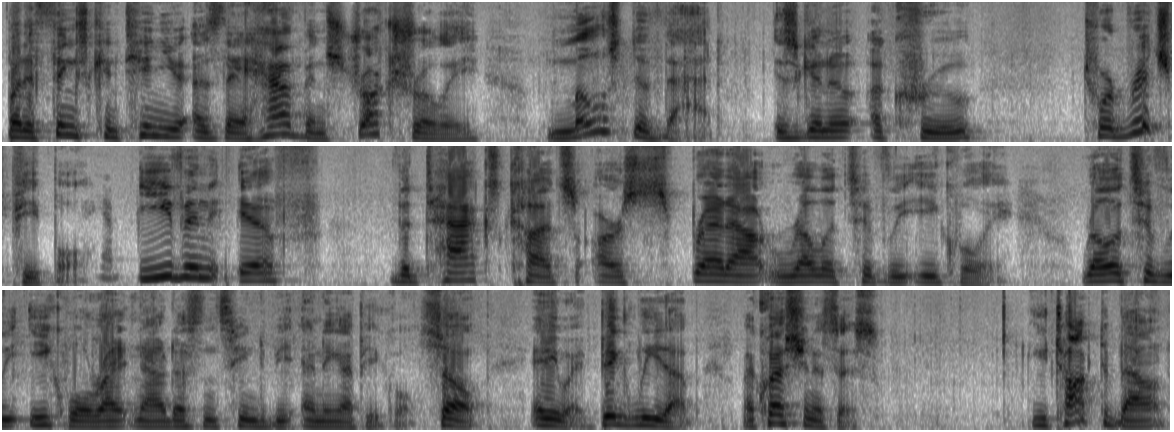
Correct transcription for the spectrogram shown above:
but if things continue as they have been structurally, most of that is going to accrue toward rich people, yep. even if the tax cuts are spread out relatively equally relatively equal right now doesn't seem to be ending up equal. So, anyway, big lead up. My question is this You talked about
